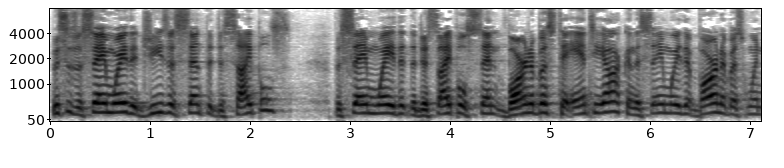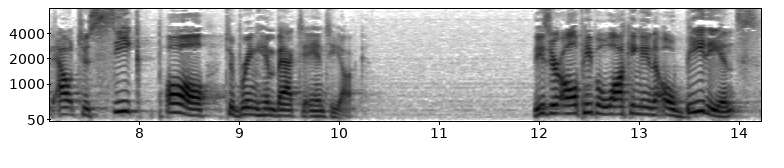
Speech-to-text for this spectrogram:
This is the same way that Jesus sent the disciples, the same way that the disciples sent Barnabas to Antioch, and the same way that Barnabas went out to seek Paul to bring him back to Antioch. These are all people walking in obedience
